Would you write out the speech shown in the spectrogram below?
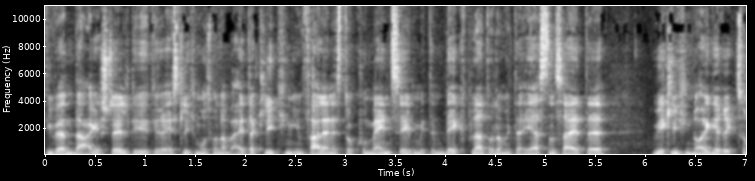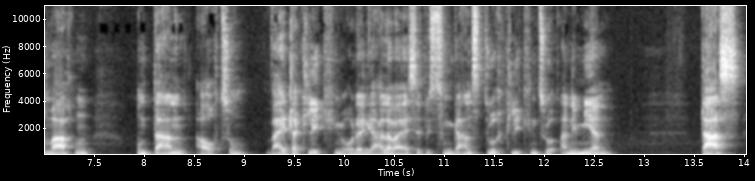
die werden dargestellt, die, die restlichen muss man dann weiterklicken, im Fall eines Dokuments eben mit dem Deckblatt oder mit der ersten Seite wirklich neugierig zu machen und dann auch zum Weiterklicken oder idealerweise bis zum ganz Durchklicken zu animieren. Das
